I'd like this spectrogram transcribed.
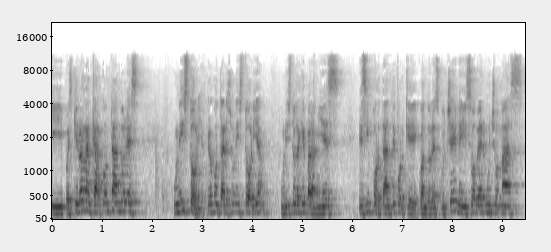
Y pues quiero arrancar contándoles una historia. Quiero contarles una historia, una historia que para mí es, es importante porque cuando la escuché me hizo ver mucho más,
